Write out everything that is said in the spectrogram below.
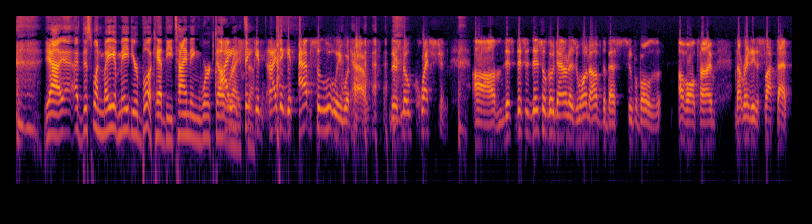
yeah, this one may have made your book had the timing worked out I right. Think so. it, I think it absolutely would have. There's no question. Um, this this is this will go down as one of the best Super Bowls of all time. Not ready to slap that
